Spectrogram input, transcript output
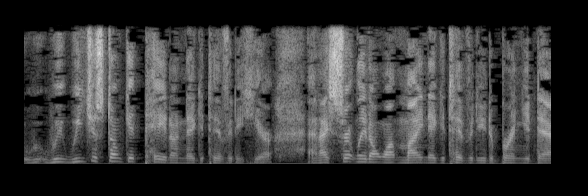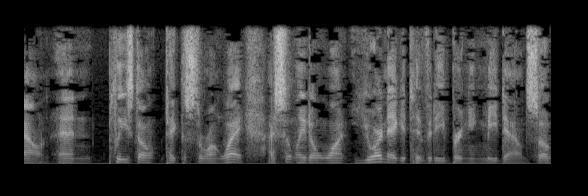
we, we just don't get paid on negativity here. And I certainly don't want my negativity to bring you down. And please don't take this the wrong way. I certainly don't want your negativity bringing me down. So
